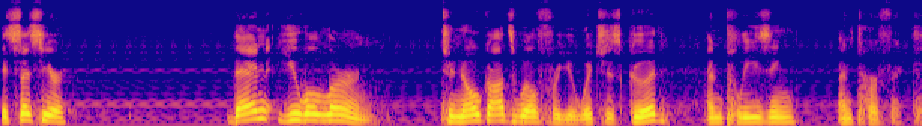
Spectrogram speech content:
It says here, then you will learn to know God's will for you, which is good and pleasing and perfect.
